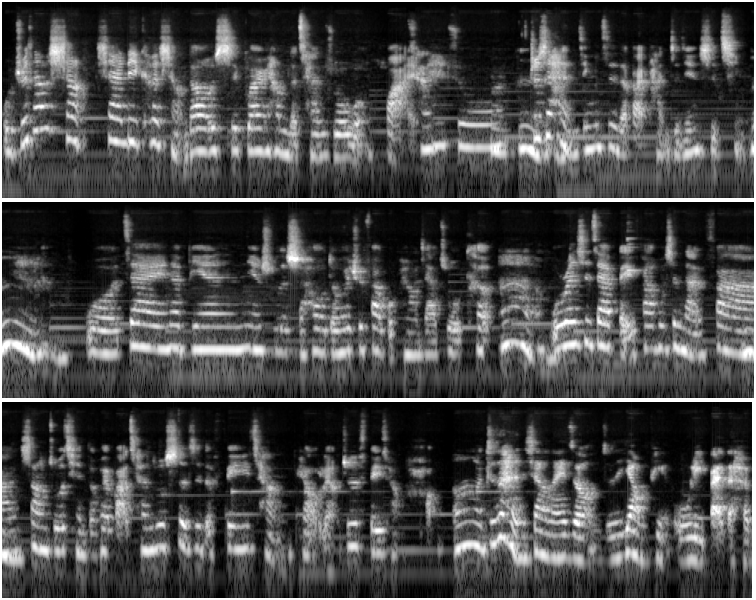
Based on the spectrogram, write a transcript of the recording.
我觉得像现在立刻想到的是关于他们的餐桌文化，餐桌就是很精致的摆盘这件事情。嗯，我在那边念书的时候，都会去法国朋友家做客。嗯，无论是在北法或是南法，上桌前都会把餐桌设置的非常漂亮，就是非常好。嗯，就是很像那种，就是样品屋里摆的很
